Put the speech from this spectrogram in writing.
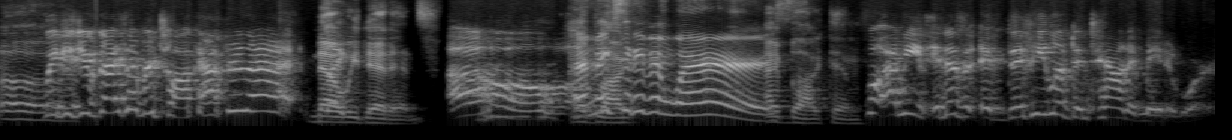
Oh. Wait, did you guys ever talk after that? No, Like, we didn't. Oh. I That makes blocked- it even worse. I blocked him. Well, I mean, it doesn't. If, if he lived in town, it made it worse.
